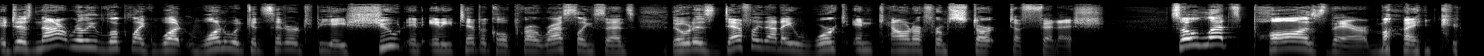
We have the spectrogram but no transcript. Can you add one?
It does not really look like what one would consider to be a shoot in any typical pro wrestling sense, though it is definitely not a worked encounter from start to finish. So let's pause there, Mike.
